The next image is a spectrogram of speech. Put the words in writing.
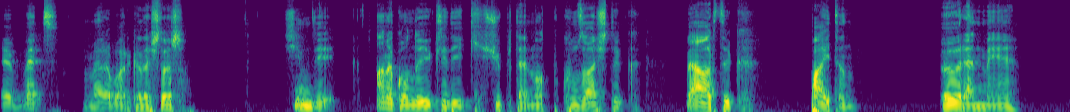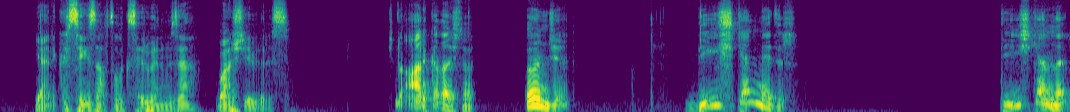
Evet, merhaba arkadaşlar. Şimdi Anaconda yükledik, Jupyter Notebook'umuzu açtık ve artık Python öğrenmeye yani 48 haftalık serüvenimize başlayabiliriz. Şimdi arkadaşlar önce değişken nedir? Değişkenler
